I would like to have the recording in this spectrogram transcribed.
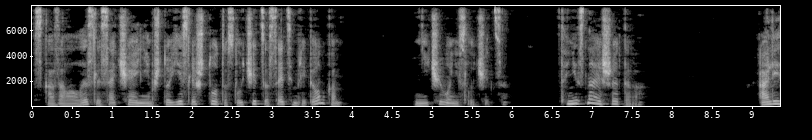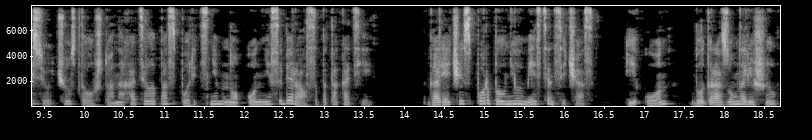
сказала Лесли с отчаянием, что если что-то случится с этим ребенком, ничего не случится. Ты не знаешь этого. Олесио чувствовал, что она хотела поспорить с ним, но он не собирался потакать ей. Горячий спор был неуместен сейчас, и он благоразумно решил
